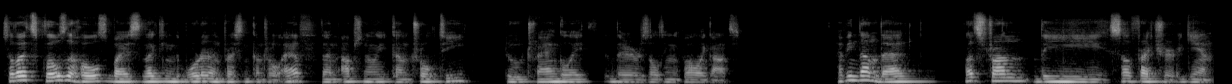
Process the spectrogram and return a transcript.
So let's close the holes by selecting the border and pressing Ctrl F, then optionally Ctrl T to triangulate the resulting polygons. Having done that, let's run the cell fracture again.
